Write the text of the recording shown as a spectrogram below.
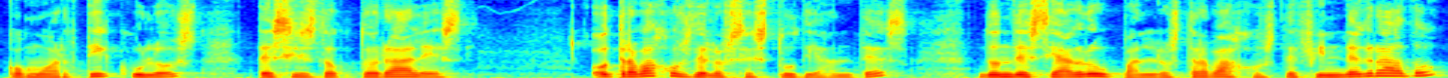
como artículos, tesis doctorales o trabajos de los estudiantes, donde se agrupan los trabajos de fin de grado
